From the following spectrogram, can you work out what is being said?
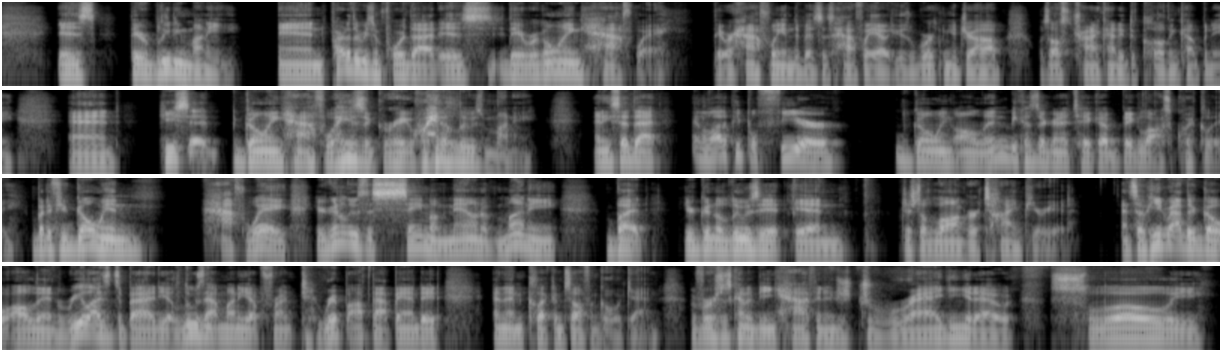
is they were bleeding money. And part of the reason for that is they were going halfway. They were halfway in the business, halfway out. He was working a job, was also trying to kind of do the clothing company. And he said going halfway is a great way to lose money. And he said that, and a lot of people fear going all in because they're going to take a big loss quickly. But if you go in halfway, you're going to lose the same amount of money, but you're going to lose it in just a longer time period. And so he'd rather go all in, realize it's a bad idea, lose that money up front, rip off that band aid, and then collect himself and go again, versus kind of being half in and just dragging it out slowly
